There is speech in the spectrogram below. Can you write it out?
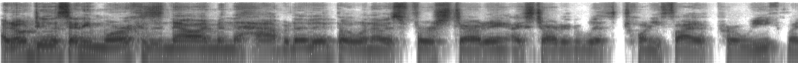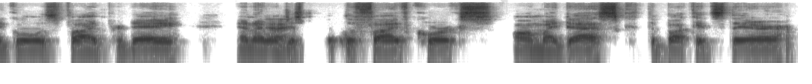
I don't do this anymore because now I'm in the habit of it. But when I was first starting, I started with 25 per week. My goal was five per day. And I would just put the five corks on my desk. The bucket's there.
